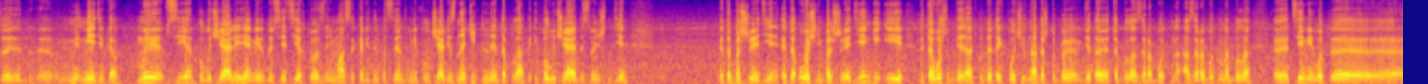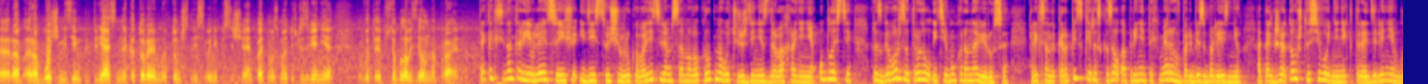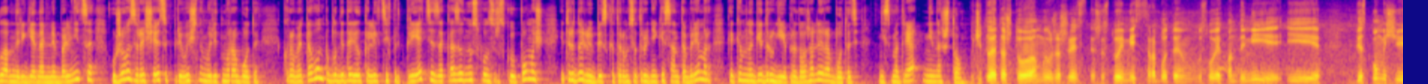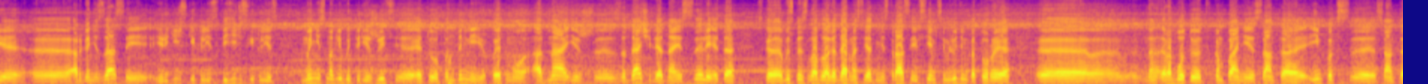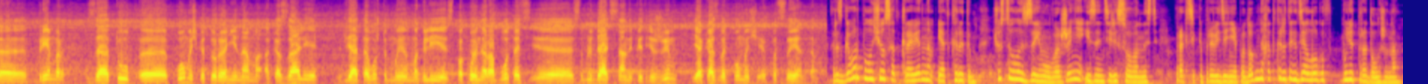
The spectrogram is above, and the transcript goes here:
медиков, мы все получали, я имею в виду все те, кто занимался ковидными пациентами, получали значительные доплаты и получают до сегодняшний день это большие деньги, это очень большие деньги, и для того, чтобы откуда это их получить, надо, чтобы где-то это было заработано. А заработано было э, теми вот э, рабочими, теми предприятиями, которые мы в том числе сегодня посещаем. Поэтому, с моей точки зрения, вот все было сделано правильно. Так как сенатор является еще и действующим руководителем самого крупного учреждения здравоохранения области, разговор затронул и тему коронавируса. Александр Карпицкий рассказал о принятых мерах в борьбе с болезнью, а также о том, что сегодня некоторые отделения в главной региональной больнице уже возвращаются к привычному ритму работы. Кроме того, он поблагодарил коллектив предприятия за оказанную спонсорскую помощь и трудолюбие, с которым сотрудники Санта-Бремер, как и многие другие, продолжали работать, несмотря ни на что. Учитывая то, что мы уже шесть, шестой месяц работаем в условиях пандемии и без помощи э, организаций, юридических лиц, физических лиц мы не смогли бы пережить э, эту пандемию. Поэтому одна из э, задач или одна из целей – это высказать слова благодарности администрации всем тем людям, которые э, работают в компании Санта Импекс, Санта Бремер за ту э, помощь, которую они нам оказали для того, чтобы мы могли спокойно работать, э, соблюдать санэпидрежим и оказывать помощь пациентам. Разговор получился откровенным и открытым. Чувствовалось взаимоуважение и заинтересованность. Практика проведения подобных открытых диалогов будет продолжена.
